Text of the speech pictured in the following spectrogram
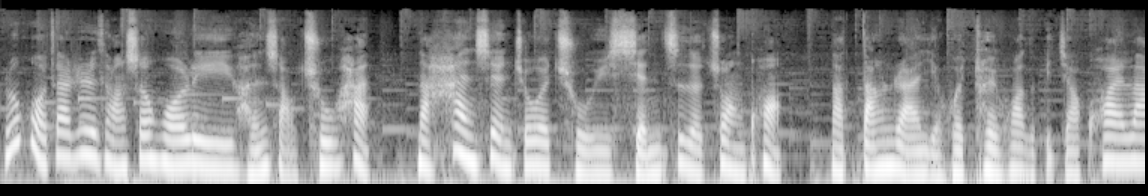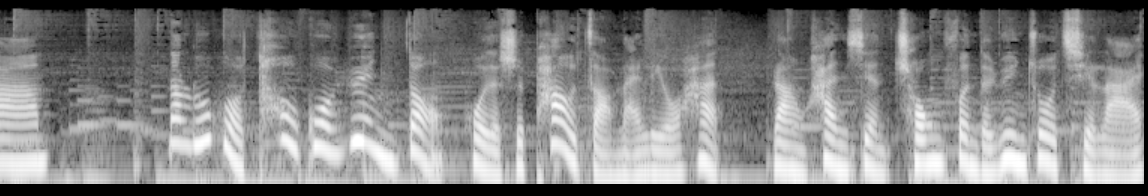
如果在日常生活里很少出汗，那汗腺就会处于闲置的状况，那当然也会退化的比较快啦。那如果透过运动或者是泡澡来流汗，让汗腺充分的运作起来，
